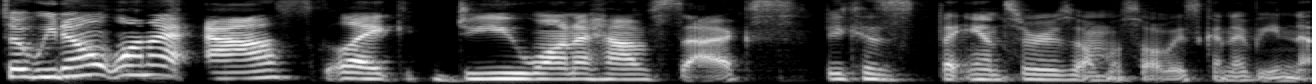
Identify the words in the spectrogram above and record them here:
So we don't want to ask, like, do you want to have sex? Because the answer is almost always going to be no.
